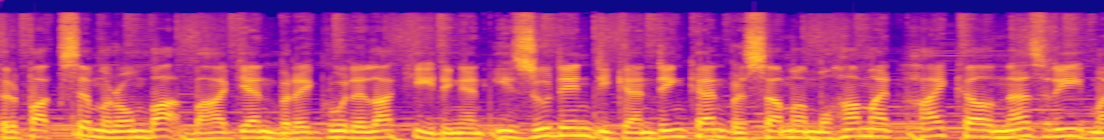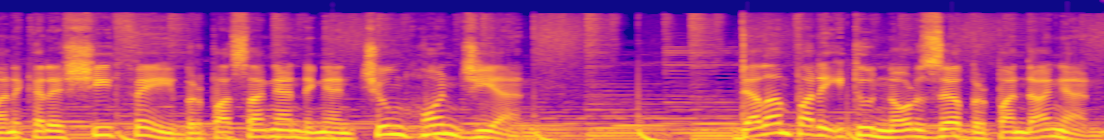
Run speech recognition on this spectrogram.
terpaksa merombak bahagian beregu lelaki dengan Izzuddin digandingkan bersama Muhammad Haikal Nazri manakala Shi Fei berpasangan dengan Chung Hon Jian. Dalam pada itu Norza berpandangan,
